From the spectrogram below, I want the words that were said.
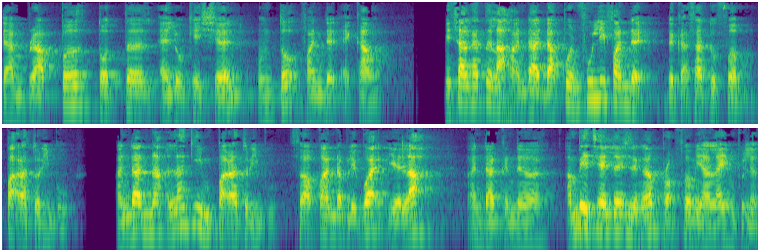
dan berapa total allocation untuk funded account. Misal katalah anda dah pun fully funded dekat satu firm, RM400,000. Anda nak lagi RM400,000. So apa anda boleh buat ialah anda kena ambil challenge dengan prop firm yang lain pula.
